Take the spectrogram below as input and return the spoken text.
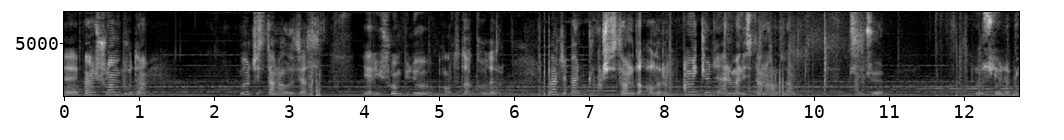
e, ben şu an burada Gürcistan alacağız. Yani şu an video 6 dakika o da. Bence ben Gürcistan'ı da alırım ama ilk önce Ermenistan'ı alacağım. Çünkü Rusya'yla bir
